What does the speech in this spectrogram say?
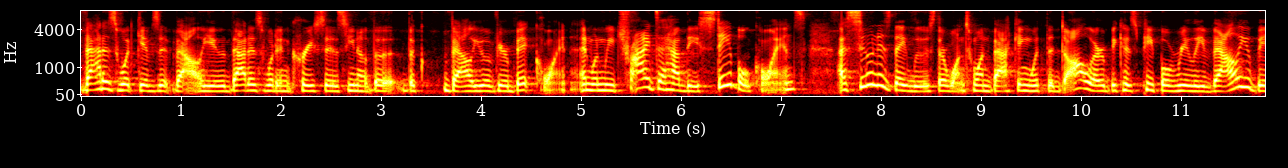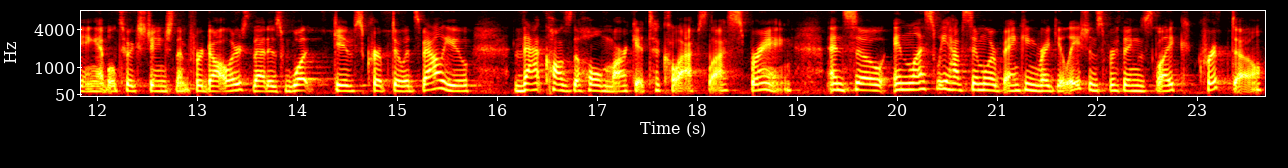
that is what gives it value. That is what increases, you know, the, the value of your Bitcoin. And when we tried to have these stable coins, as soon as they lose their one-to-one backing with the dollar, because people really value being able to exchange them for dollars, that is what gives crypto its value, that caused the whole market to collapse last spring. And so unless we have similar banking regulations for things like crypto,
